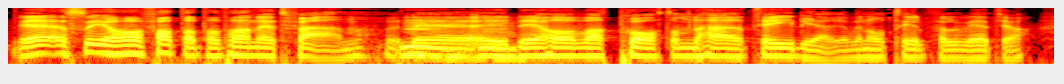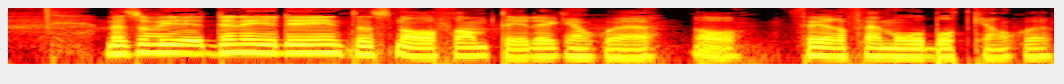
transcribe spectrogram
Ja, så jag har fattat att han är ett fan. Mm, det, mm. det har varit prat om det här tidigare vid något tillfälle vet jag. Men så vi, den är, det är inte en snar framtid, det är kanske, ja, fyra, fem år bort kanske.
